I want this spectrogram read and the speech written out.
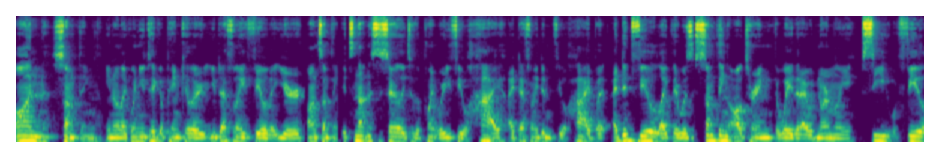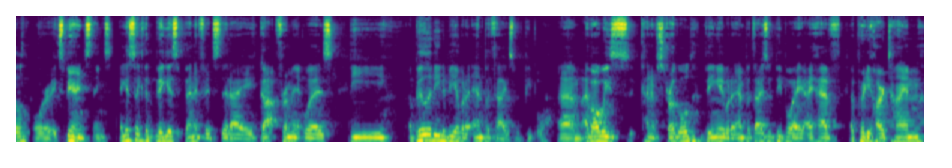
on something. You know, like when you take a painkiller, you definitely feel that you're on something. It's not necessarily to the point where you feel high. I definitely didn't feel high, but I did feel like there was something altering the way that I would normally see or feel or experience things. I guess like the biggest benefits that I got from it was the ability to be able to empathize with people. Um, I've always kind of struggled being able to empathize with people. I, I have a pretty hard time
